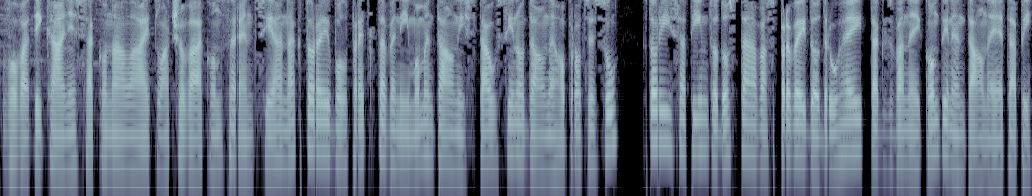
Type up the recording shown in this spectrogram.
Vo Vatikáne sa konala aj tlačová konferencia, na ktorej bol predstavený momentálny stav synodálneho procesu, ktorý sa týmto dostáva z prvej do druhej tzv. kontinentálnej etapy.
